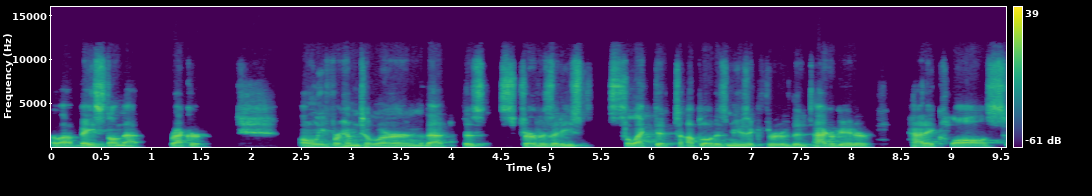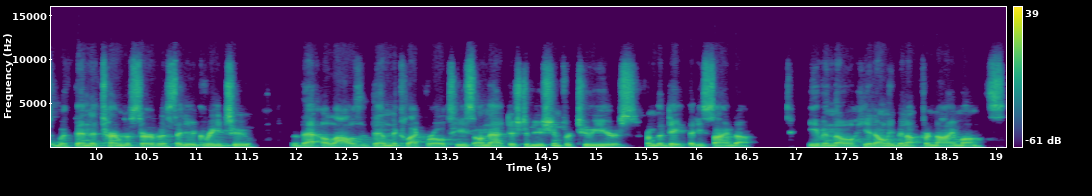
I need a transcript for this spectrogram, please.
uh, based on that record. Only for him to learn that the service that he's selected to upload his music through the aggregator had a clause within the terms of service that he agreed to that allows them to collect royalties on that distribution for two years from the date that he signed up, even though he had only been up for nine months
